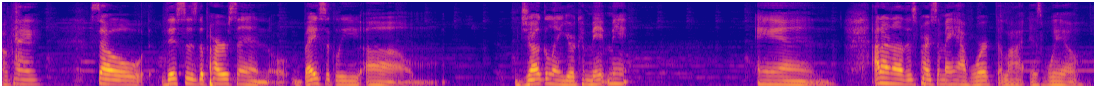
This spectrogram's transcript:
Okay. So this is the person basically um, juggling your commitment. And I don't know, this person may have worked a lot as well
